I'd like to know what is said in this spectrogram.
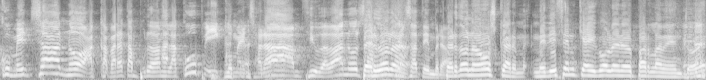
comença, no, acabarà temporada amb la CUP i començarà amb Ciudadanos Perdona, al setembre. perdona, Òscar, me- me dicen que hay gol en el Parlamento, eh?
